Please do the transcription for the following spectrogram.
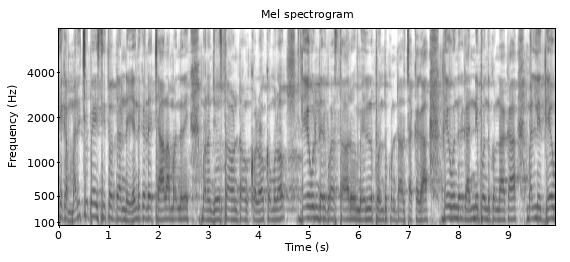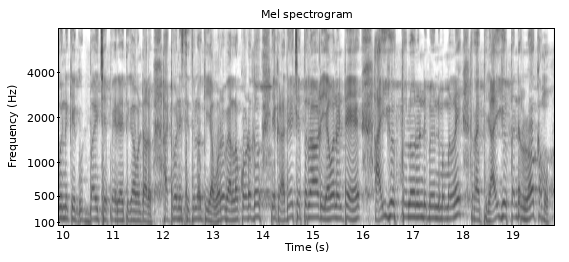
ఇక మరిచిపోయే స్థితి వద్దండి. ఎందుకంటే చాలామందిని మనం చూస్తూ ఉంటాం లోకములో దేవుని దగ్గరికి వస్తారు మేలు పొందుకుంటారు చక్కగా. దేవుని దగ్గరికి అన్నీ పొందుకున్నాక మళ్ళీ దేవునికి గుడ్ బై చెప్పే రీతిగా ఉంటారు. అటువంటి స్థితిలోకి ఎవరు వెళ్ళకూడదు. ఇక్కడ అదే చెప్తున్నాడు ఏమనంటే ఐగుప్తులో నుండి మేము మిమ్మల్ని రప్పింది ఐగుప్తు అంటే లోకము.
